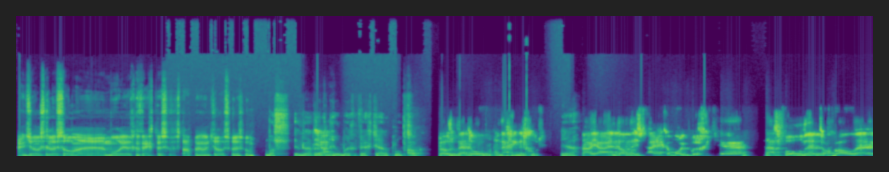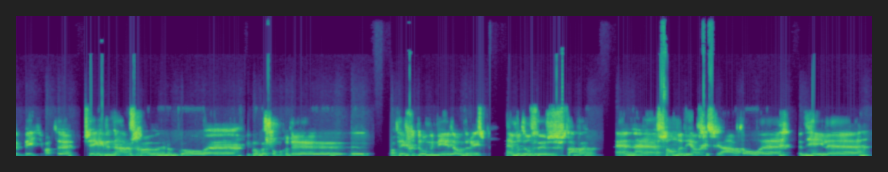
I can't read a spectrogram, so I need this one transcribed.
En George Russell, eh, een mooie gevecht tussen Verstappen en George Russell. Was inderdaad ook Ja. een heel mooi gevecht, ja, dat klopt. Ook. Close battle. En daar ging het goed. Ja, Nou ja, en dan is het eigenlijk een mooi bruggetje naar het volgende. Toch wel eh, een beetje wat, eh, zeker de nabeschouwingen ook wel, eh, bij sommigen de, eh, wat heeft gedomineerd over de race. Hamilton versus Verstappen. En eh, Sander die had gisteravond al eh, een hele...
